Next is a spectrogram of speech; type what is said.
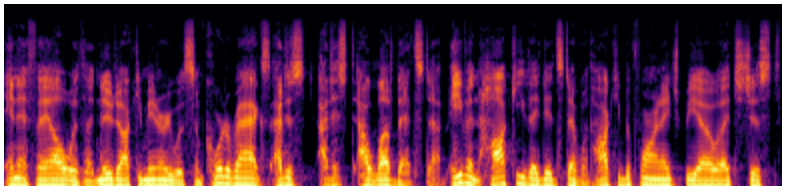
NFL with a new documentary with some quarterbacks. I just, I just, I love that stuff. Even hockey, they did stuff with hockey before on HBO. That's just,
